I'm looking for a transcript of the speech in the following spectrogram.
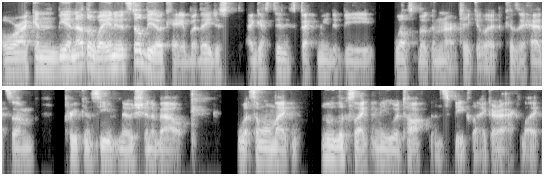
or I can be another way and it would still be okay. But they just, I guess, didn't expect me to be well spoken and articulate because they had some preconceived notion about what someone like who looks like me would talk and speak like or act like.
